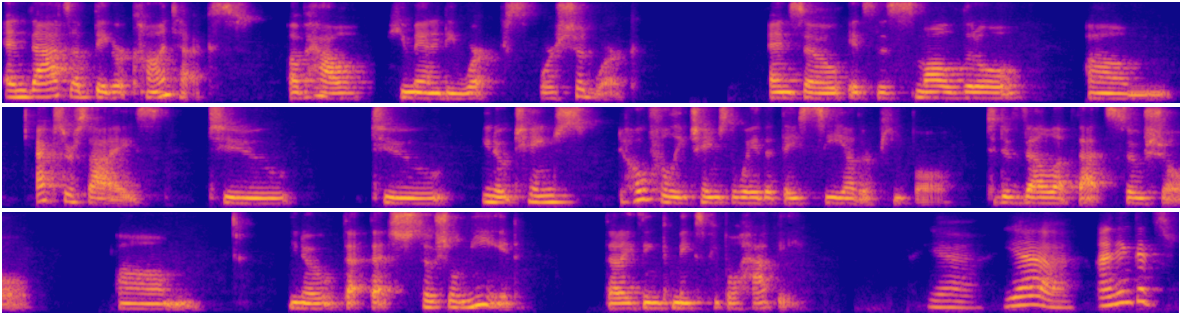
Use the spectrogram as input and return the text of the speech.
And that's a bigger context of how humanity works or should work. And so it's this small little um, exercise to to you know change hopefully change the way that they see other people to develop that social um, you know that that social need that i think makes people happy. Yeah. Yeah. I think that's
